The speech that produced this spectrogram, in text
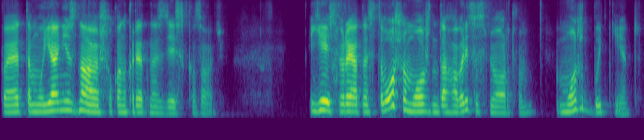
Поэтому я не знаю, что конкретно здесь сказать. Есть вероятность того, что можно договориться с мертвым. Может быть, нет.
